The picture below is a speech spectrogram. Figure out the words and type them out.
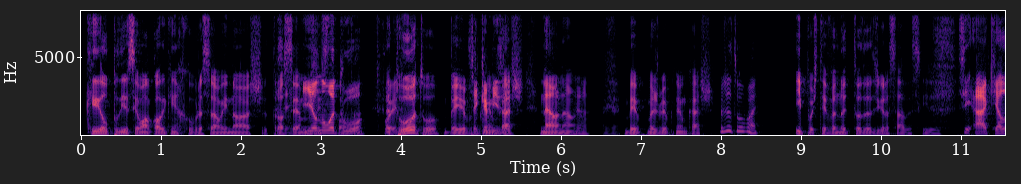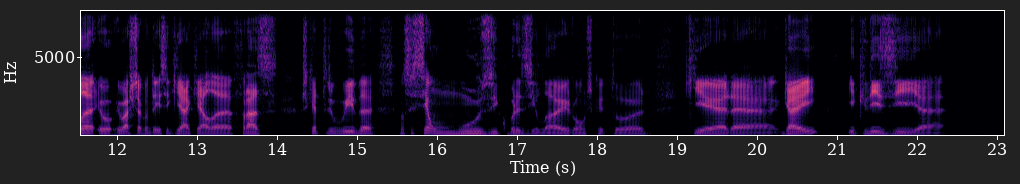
que ele podia ser um alcoólico em recuperação e nós trouxemos. E ele não atuou? Atuou, atuou. Bebo Sem nem um camisa? cacho. Não, não, não. Ah, ok. Bebo, mas bebo que nem um cacho. Mas atuou bem. E depois teve a noite toda desgraçada a seguir isso. Sim, há aquela, eu, eu acho que já contei isso aqui, há aquela frase, acho que é atribuída, não sei se é um músico brasileiro ou um escritor, que era gay e que dizia:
